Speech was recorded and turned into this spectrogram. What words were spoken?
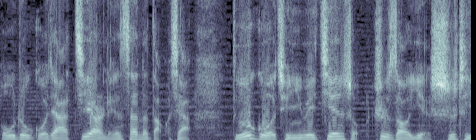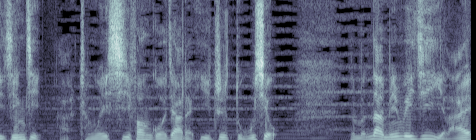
欧洲国家接二连三的倒下，德国却因为坚守制造业实体经济啊，成为西方国家的一枝独秀。那么难民危机以来，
